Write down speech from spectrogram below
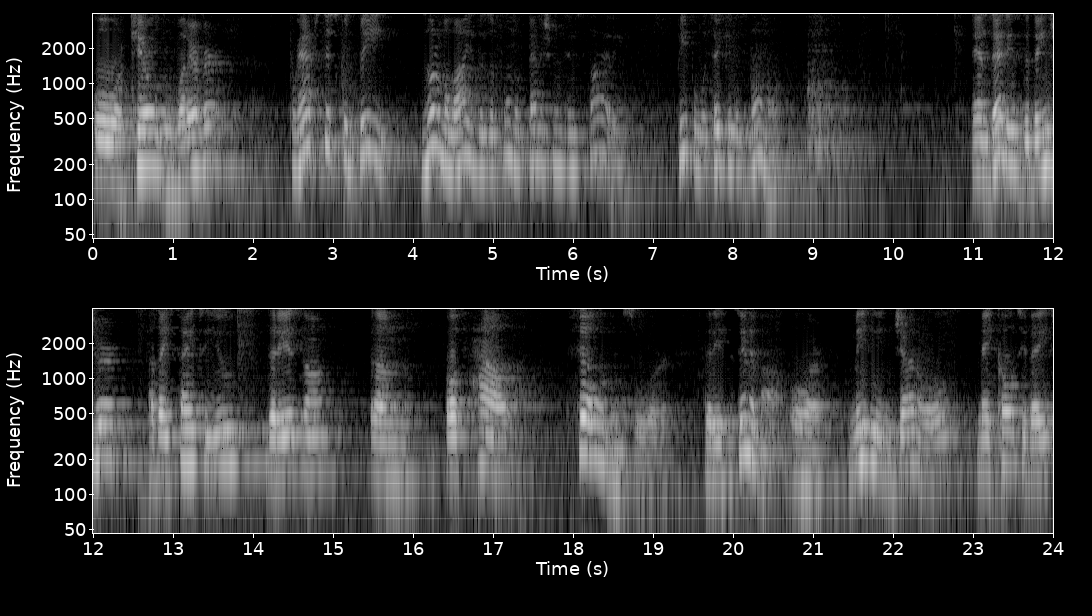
or killed or whatever, perhaps this could be normalized as a form of punishment in society. People would take it as normal. And that is the danger, as I say to you, there is uh, um, of how films or there is cinema or media in general may cultivate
